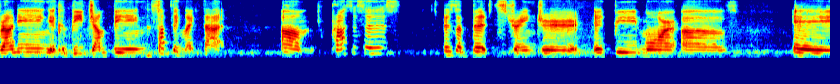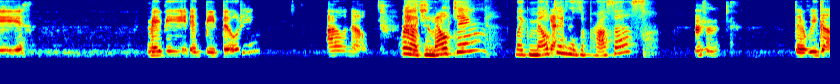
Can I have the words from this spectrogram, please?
running, it could be jumping, something like that. Um, processes is a bit stranger. It'd be more of a maybe it'd be building. I don't know. Or like Actually, melting? Like melting yes. is a process? Mm -hmm. There we go.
